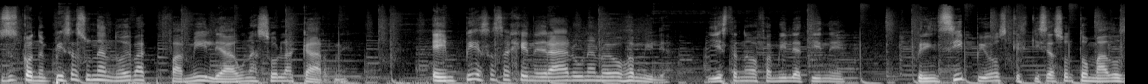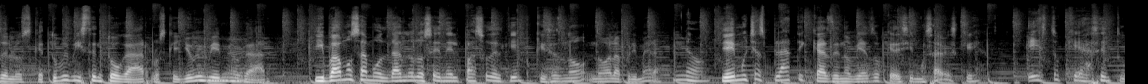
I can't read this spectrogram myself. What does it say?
Entonces cuando empiezas una nueva familia, una sola carne, empiezas a generar una nueva familia. Y esta nueva familia tiene principios que quizás son tomados de los que tú viviste en tu hogar, los que yo viví en mi hogar, y vamos amoldándolos en el paso del tiempo, quizás no, no a la primera. No. Y hay muchas pláticas de noviazgo que decimos, ¿sabes qué? Esto que hace tu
